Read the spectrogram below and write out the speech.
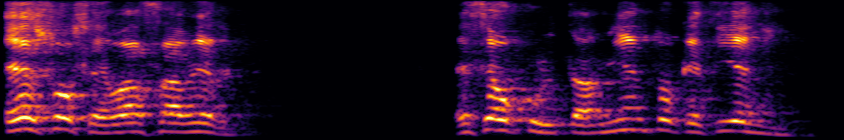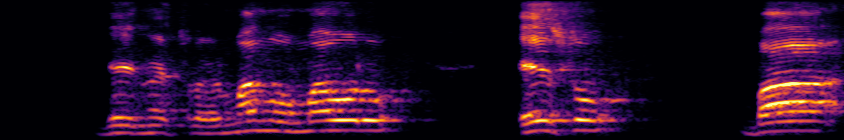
Eso se va a saber. Ese ocultamiento que tienen de nuestro hermano Mauro, eso va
